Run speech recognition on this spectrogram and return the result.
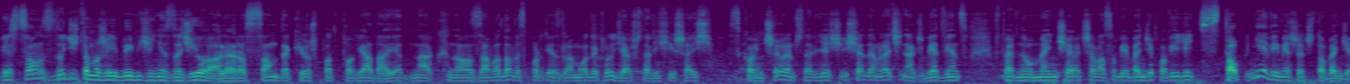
Wiesz co, znudzić to może i by mi się nie znudziło, ale rozsądek już podpowiada. Jednak no, zawodowy sport jest dla młodych ludzi. Ja 46 skończyłem, 47 leci na grzbiet, więc w pewnym momencie trzeba sobie będzie powiedzieć stop. Nie wiem jeszcze, czy to będzie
